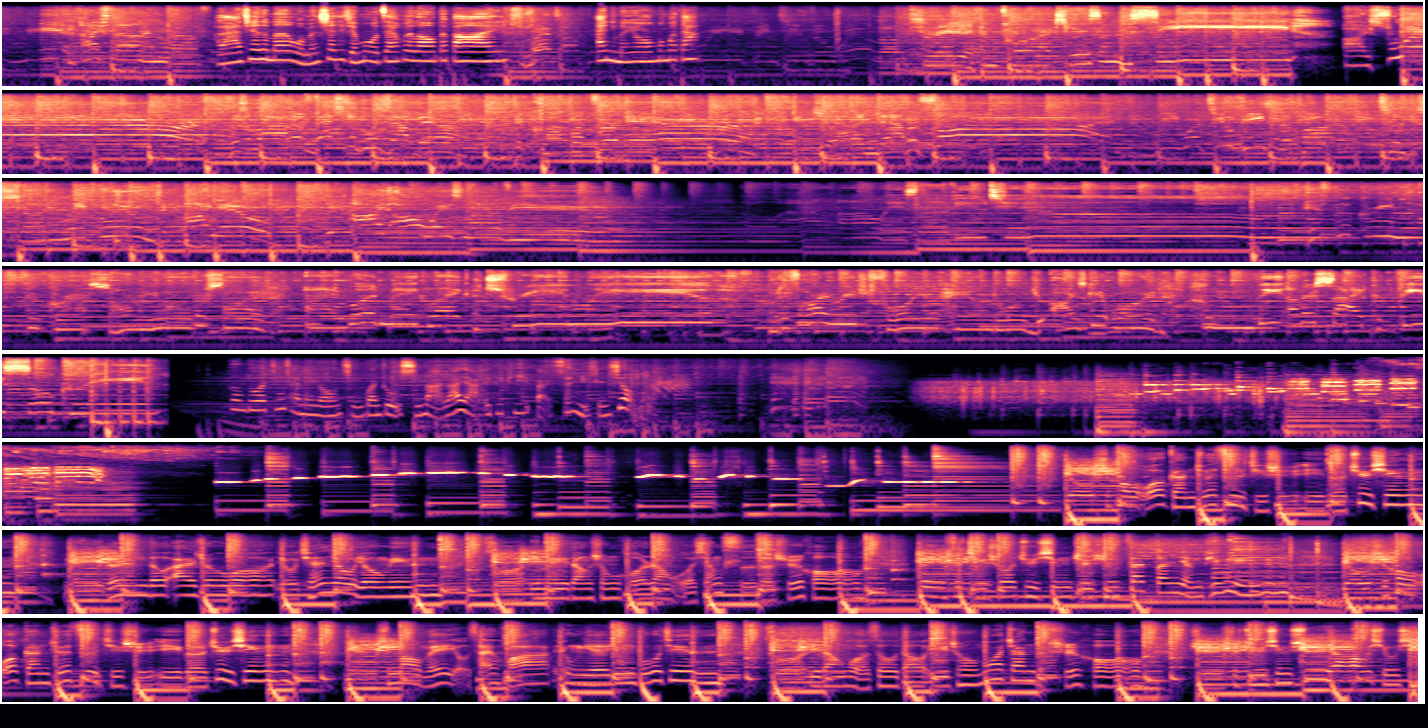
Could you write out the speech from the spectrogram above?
好啦，亲爱的们，我们下期节目再会喽，拜拜，爱你们哟，么么哒。tears in the sea. I swear. 喜马拉雅 APP《百思女神秀》。感觉自己是一个巨星，每个人都爱着我，有钱又有名，每当生活让我想死的时候，对自己说巨星只是在扮演平民。有时候我感觉自己是一个巨星，年轻貌美有才华，用也用不尽，所以当我走到一筹莫展的时候。只是巨星需要休息。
